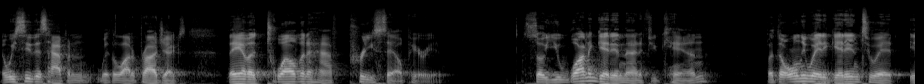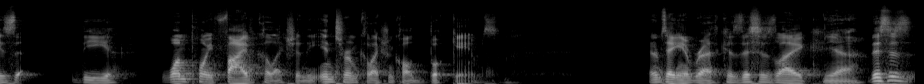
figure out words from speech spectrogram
And we see this happen with a lot of projects. They have a 12 and a half pre-sale period. So you want to get in that if you can, but the only way to get into it is the 1.5 collection, the interim collection called Book Games. And I'm taking a breath because this is like, Yeah. this is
